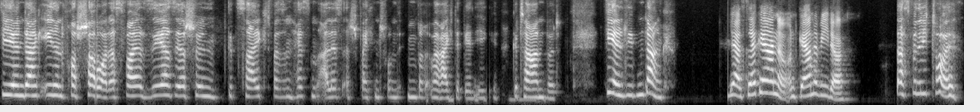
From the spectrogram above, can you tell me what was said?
Vielen Dank Ihnen, Frau Schauer. Das war sehr, sehr schön gezeigt, was in Hessen alles entsprechend schon im Bereich der BNE getan wird. Vielen lieben Dank. Ja, sehr gerne und gerne wieder. Das finde ich toll.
